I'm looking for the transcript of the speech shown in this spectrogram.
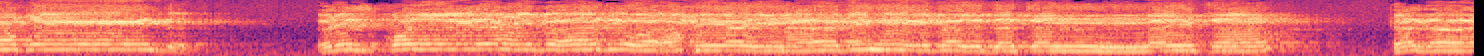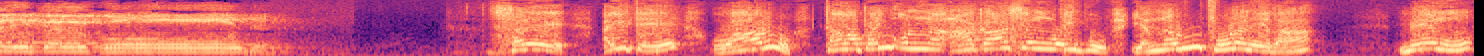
نضيد رزقا للعباد وأحيينا به بلدة ميتا كذلك الخروج సరే అయితే వారు తమపై ఉన్న ఆకాశం వైపు ఎన్నడూ చూడలేదా మేము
